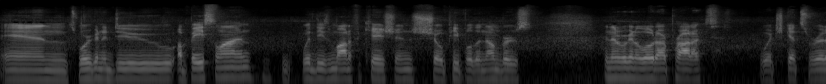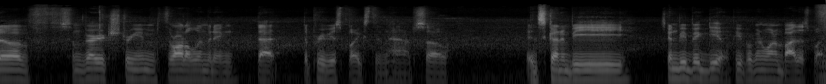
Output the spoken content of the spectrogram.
And we're gonna do a baseline with these modifications, show people the numbers, and then we're gonna load our product, which gets rid of some very extreme throttle limiting that the previous bikes didn't have. So it's gonna be it's gonna be a big deal. People are gonna want to buy this bike.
